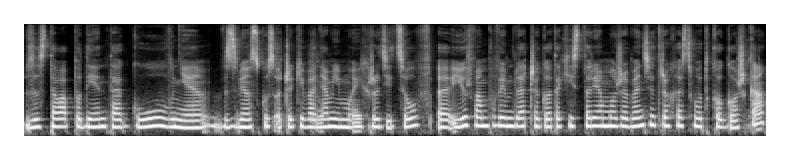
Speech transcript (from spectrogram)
została podjęta głównie w związku z oczekiwaniami moich rodziców. Już Wam powiem, dlaczego ta historia może będzie trochę słodko-gorzka,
